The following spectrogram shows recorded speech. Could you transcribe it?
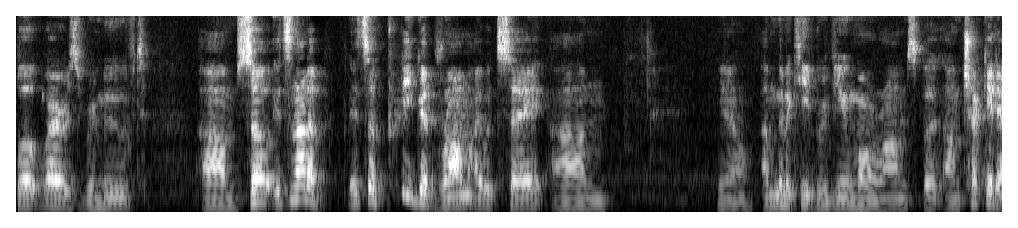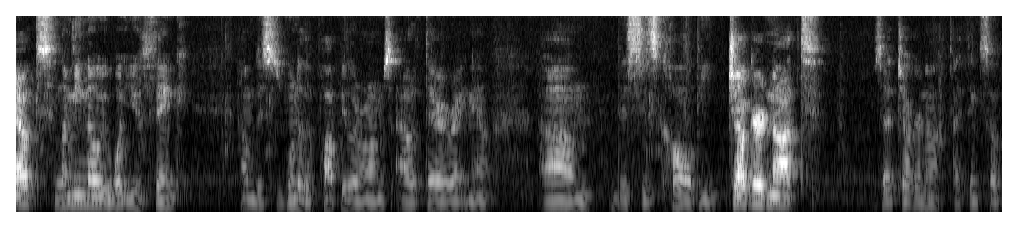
bloatware is removed. Um, so it's not a, it's a pretty good ROM, I would say. You know, I'm gonna keep reviewing more ROMs, but um, check it out. Let me know what you think. Um, this is one of the popular ROMs out there right now. Um, this is called the Juggernaut. Is that Juggernaut? I think so.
